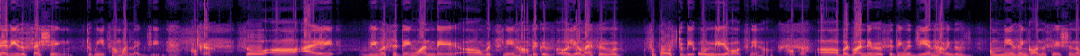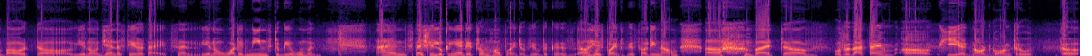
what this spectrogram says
very refreshing to meet someone like g Okay. so uh, i we were sitting one day uh, with sneha because earlier my film was supposed to be only about sneha Okay. uh, but one day we were sitting with G and having this amazing conversation about uh, you know gender stereotypes and you know what it means to be a woman, and especially looking at it from her point of view because uh, his point of view. Sorry now, uh, but um, Also, that time uh, he had not gone through the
